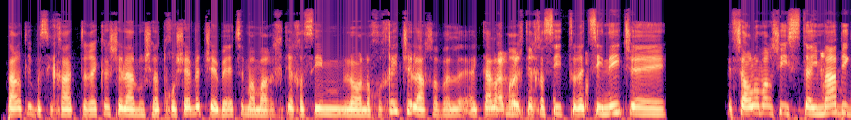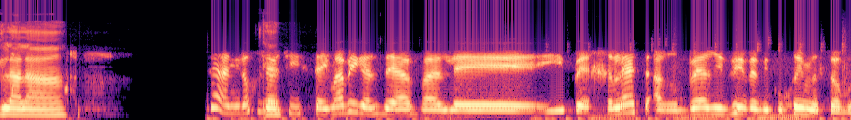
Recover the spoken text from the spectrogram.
סיפרת לי בשיחת רקע שלנו שאת חושבת שבעצם המערכת יחסים, לא הנוכחית שלך, אבל הייתה לך מערכת יחסית רצינית שאפשר לומר שהסתיימה בגלל ה... אני לא חושבת כן. שהיא הסתיימה בגלל זה, אבל uh, היא בהחלט הרבה ריבים וויכוחים נסובו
